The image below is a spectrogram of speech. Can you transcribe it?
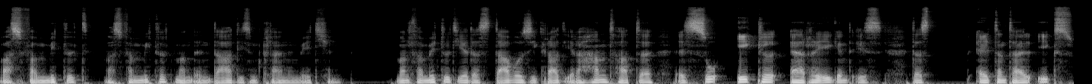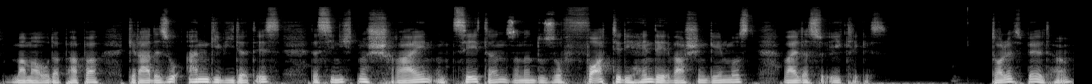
Was vermittelt, was vermittelt man denn da diesem kleinen Mädchen? Man vermittelt ihr, dass da, wo sie gerade ihre Hand hatte, es so ekelerregend ist, dass Elternteil X, Mama oder Papa, gerade so angewidert ist, dass sie nicht nur schreien und zetern, sondern du sofort dir die Hände waschen gehen musst, weil das so eklig ist. Tolles Bild, ha?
